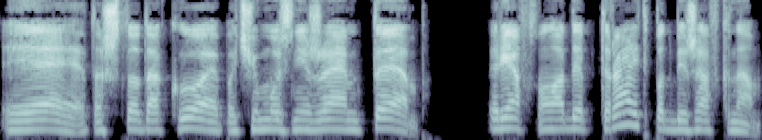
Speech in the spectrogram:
«Эй, это что такое? Почему снижаем темп?» — рявкнул адепт Райт, подбежав к нам.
